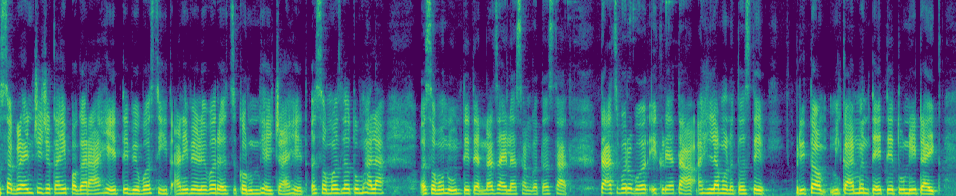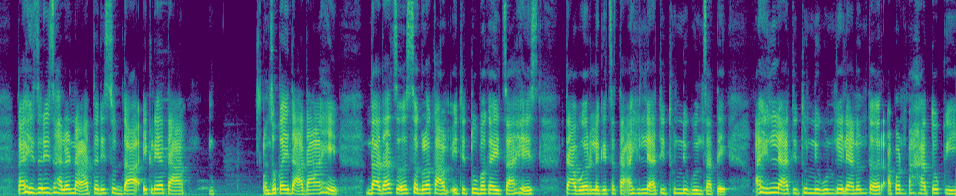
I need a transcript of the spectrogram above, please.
सगळ्यांचे जे काही पगार आहेत ते व्यवस्थित आणि वेळेवरच करून घ्यायचे आहेत. समजलं तुम्हाला? असं म्हणून ते त्यांना जायला सांगत असतात. त्याचबरोबर इकडे आता अहिला म्हणत असते प्रीतम मी काय म्हणते ते तू नीट ऐक. काही जरी झालं ना तरीसुद्धा इकडे आता जो काही दादा आहे दादाचं सगळं काम इथे तू बघायचं आहेस. त्यावर लगेच आता अहिल्या तिथून निघून जाते. अहिल्या तिथून निघून गेल्यानंतर आपण पाहतो की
